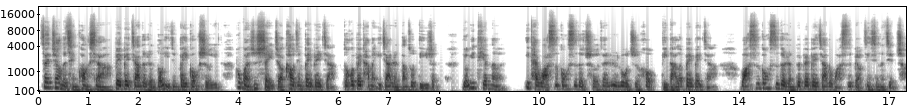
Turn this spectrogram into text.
在这样的情况下，贝贝家的人都已经杯弓蛇影。不管是谁，只要靠近贝贝家，都会被他们一家人当作敌人。有一天呢，一台瓦斯公司的车在日落之后抵达了贝贝家。瓦斯公司的人对贝贝家的瓦斯表进行了检查。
